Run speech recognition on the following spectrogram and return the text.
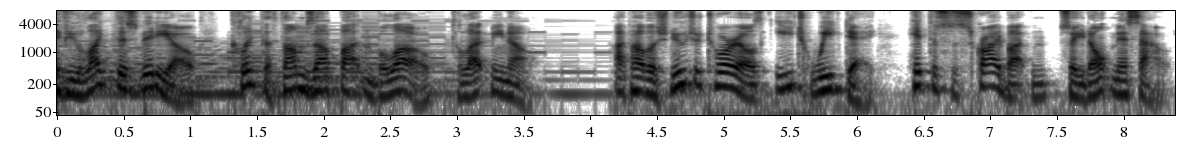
If you liked this video, click the thumbs up button below to let me know. I publish new tutorials each weekday. Hit the subscribe button so you don't miss out.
